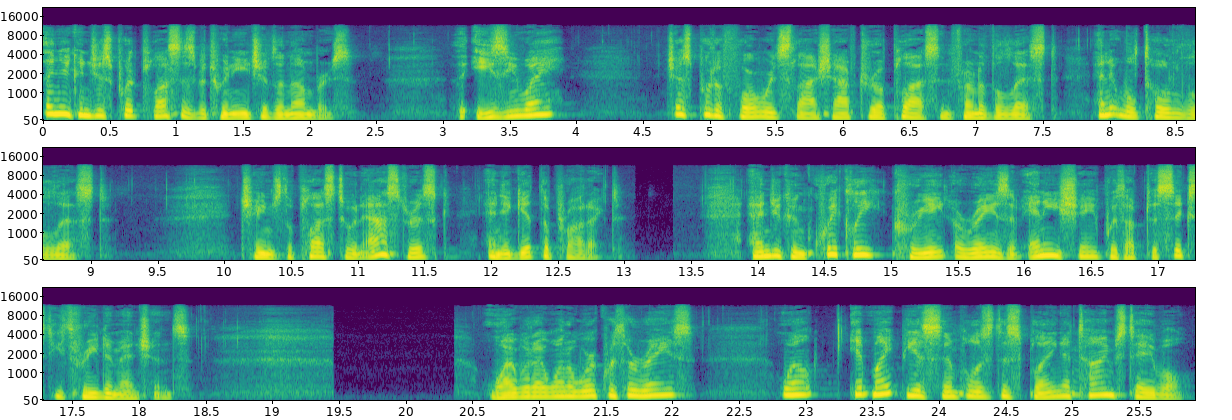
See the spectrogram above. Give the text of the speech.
then you can just put pluses between each of the numbers. The easy way? Just put a forward slash after a plus in front of the list, and it will total the list. Change the plus to an asterisk, and you get the product. And you can quickly create arrays of any shape with up to 63 dimensions. Why would I want to work with arrays? Well, it might be as simple as displaying a times table,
